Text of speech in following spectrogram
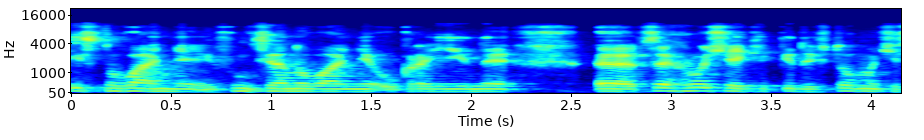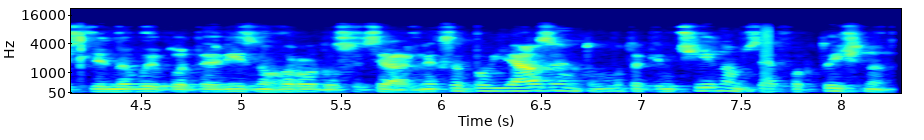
існування і функціонування України. Е, Це гроші, які підуть в тому числі на виплати різного роду соціальних зобов'язань. Тому таким чином це фактично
